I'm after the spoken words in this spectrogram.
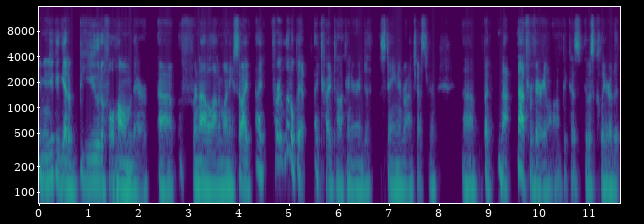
I mean, you could get a beautiful home there uh, for not a lot of money. So I, I, for a little bit, I tried talking her into staying in Rochester, uh, but not not for very long because it was clear that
